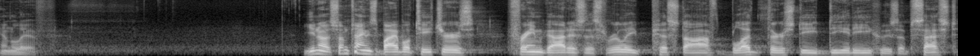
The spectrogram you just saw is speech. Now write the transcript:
and live? You know, sometimes Bible teachers frame God as this really pissed off, bloodthirsty deity who's obsessed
